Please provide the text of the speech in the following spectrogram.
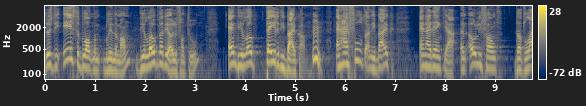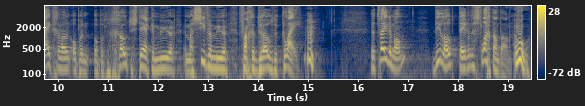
Dus die eerste blinde- blinde man, die loopt naar die olifant toe. En die loopt tegen die buik aan. Mm. En hij voelt aan die buik. En hij denkt, ja, een olifant, dat lijkt gewoon op een, op een grote sterke muur. Een massieve muur van gedroogde klei. Mm. De tweede man, die loopt tegen de slagtand aan. Oeh.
